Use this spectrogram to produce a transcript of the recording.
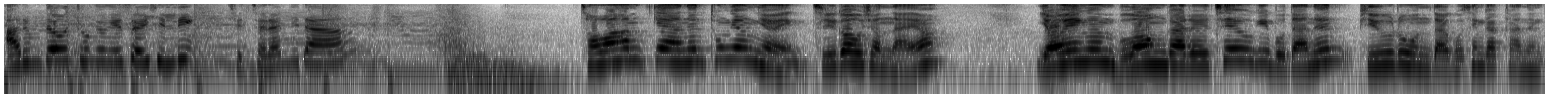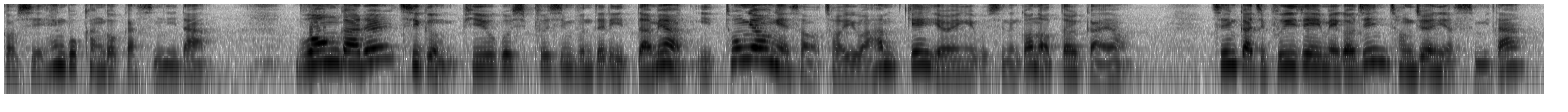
아름다운 통영에서의 힐링 추천합니다. 저와 함께하는 통영 여행 즐거우셨나요? 여행은 무언가를 채우기보다는 비우러 온다고 생각하는 것이 행복한 것 같습니다. 무언가를 지금 비우고 싶으신 분들이 있다면 이 통영에서 저희와 함께 여행해 보시는 건 어떨까요? 지금까지 VJ 매거진 정주현이었습니다.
